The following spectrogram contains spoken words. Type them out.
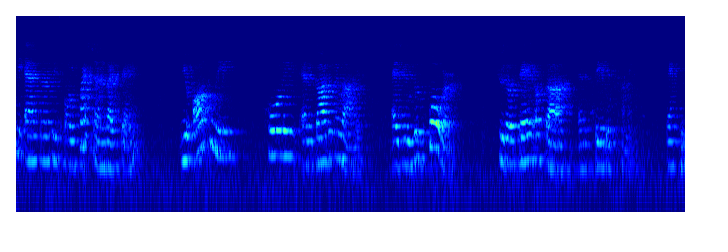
he answered his own question by saying, You ought to live holy and godly lives as you look forward to the day of God and Spirit is coming. Thank you.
